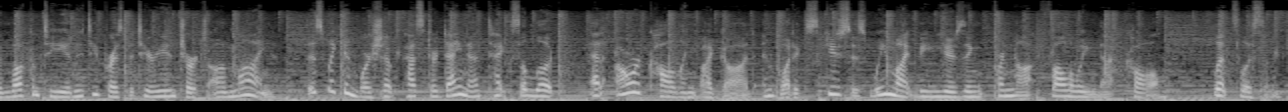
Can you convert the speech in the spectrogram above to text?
and welcome to Unity Presbyterian Church Online. This week in worship, Pastor Dana takes a look at our calling by God and what excuses we might be using for not following that call. Let's listen.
